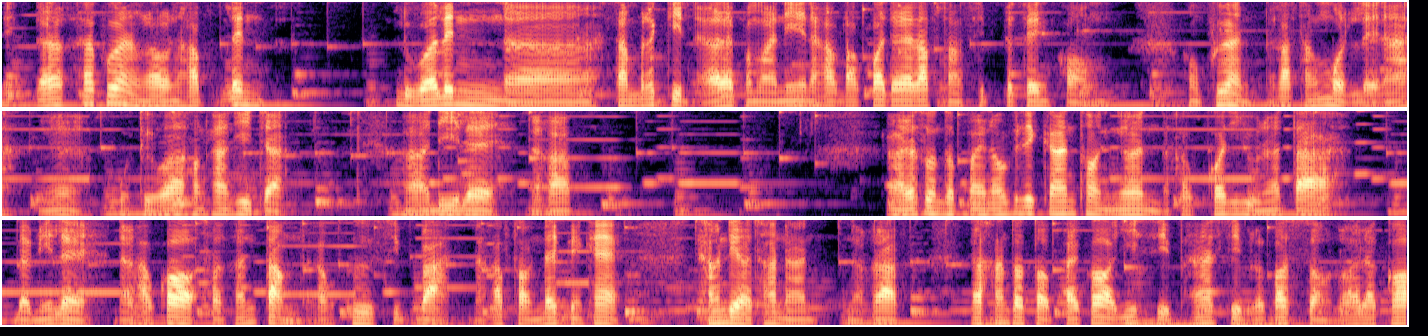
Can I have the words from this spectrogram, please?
นี่แล้วถ้าเพื่อนของเรานะครับเล่น หรือว่าเล่นตามภารกิจอะไรประมาณนี้นะครับ เราก็จะได้รับ 30%ของของเพื่อนนะครับทั้งหมดเลยนะผมถือว่าค่อนข้างที่จะดีเลยนะครับแล้วส่วนต่อไปเนาะวิธีการถอนเงินนะครับ ก็จะอยู่หน้าตาแบบนี้เลยนะครับ ก็ถอนขั้นต่ำนะครับคือ 10 บาทนะครับถอนได้เพียงแค่ครั้งเดียวเท่านั้นนะครับ แล้วครั้งต่อๆไปก็ 20 50 แล้วก็ 200 แล้วก็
